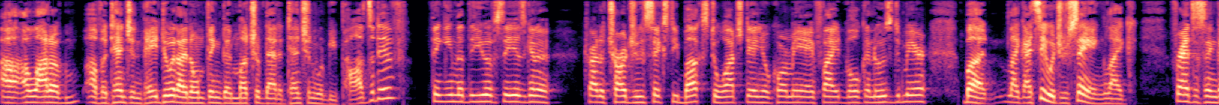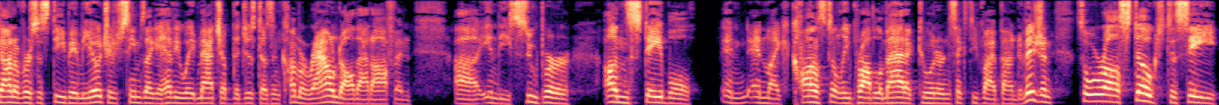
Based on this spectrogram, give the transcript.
uh, a lot of of attention paid to it. I don't think that much of that attention would be positive. Thinking that the UFC is going to try to charge you sixty bucks to watch Daniel Cormier fight Volkan Oezdemir, but like I see what you're saying. Like Francis Ngannou versus Stipe Miocic seems like a heavyweight matchup that just doesn't come around all that often uh, in the super unstable and and like constantly problematic 265 pound division. So we're all stoked to see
